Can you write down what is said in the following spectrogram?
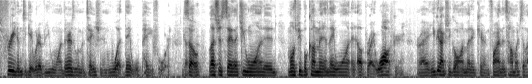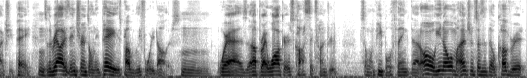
freedom to get whatever you want. There is a limitation in what they will pay for. So let's just say that you wanted most people come in and they want an upright walker, right? You can actually go on Medicare and find this how much they'll actually pay. Hmm. So the reality is insurance only pays probably forty dollars, hmm. whereas upright walkers cost six hundred. So when people think that oh you know what my insurance says that they'll cover it.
